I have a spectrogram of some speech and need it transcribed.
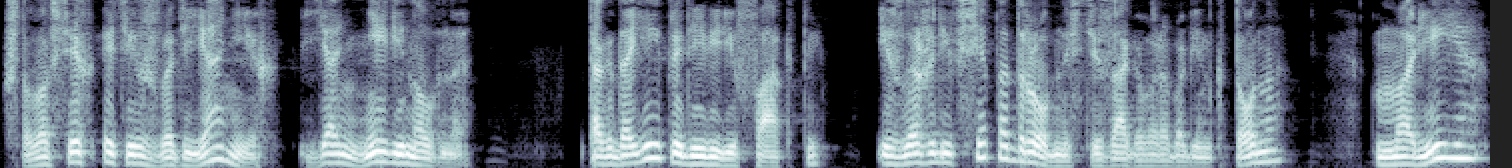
что во всех этих злодеяниях я не виновна. Тогда ей предъявили факты, изложили все подробности заговора Бабингтона. Мария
